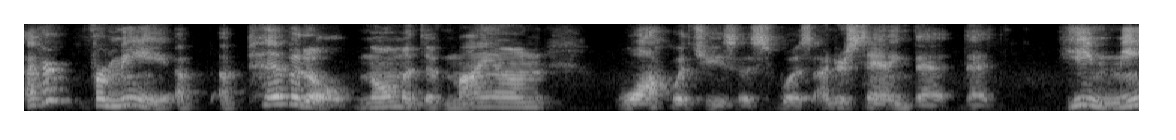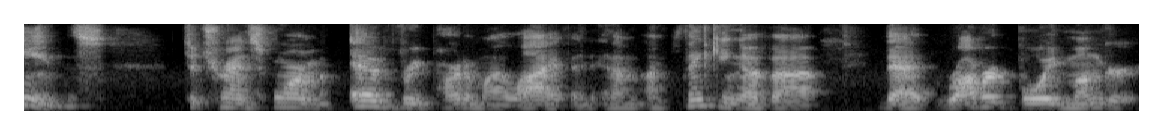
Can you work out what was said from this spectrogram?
I think for me a, a pivotal moment of my own walk with Jesus was understanding that that he means to transform every part of my life. And, and I'm, I'm thinking of uh, that Robert Boyd Munger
